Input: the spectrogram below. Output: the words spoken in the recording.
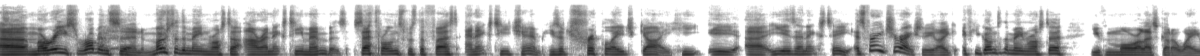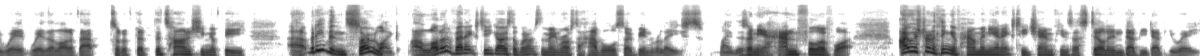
Uh, Maurice Robinson. Most of the main roster are NXT members. Seth Rollins was the first NXT champ. He's a Triple H guy. He i- uh, he is NXT. It's very true, actually. Like if you've gone to the main roster, you've more or less got away with with a lot of that sort of the, the tarnishing of the. Uh, but even so, like a lot of NXT guys that went up to the main roster have also been released. Like there's only a handful of what I was trying to think of how many NXT champions are still in WWE.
